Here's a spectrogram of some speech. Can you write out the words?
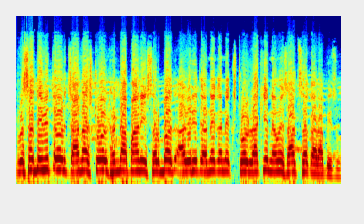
પ્રસાદી વિતરણ, ચાના સ્ટોલ, ઠંડા પાણી, શરબત, આવી રીતે અનેક અનેક સ્ટોલ રાખીને અમે સાથ સહકાર આપીશું.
